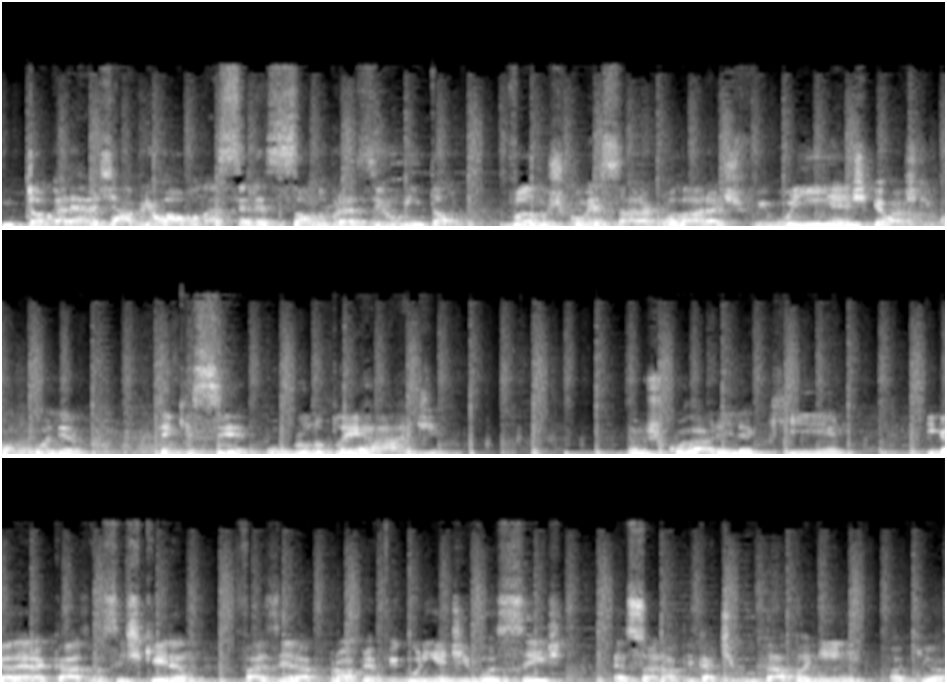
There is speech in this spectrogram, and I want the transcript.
Então, galera, já abriu o álbum na seleção do Brasil, então vamos começar a colar as figurinhas. Eu acho que como goleiro tem que ser o Bruno Playhard Vamos colar ele aqui. E galera, caso vocês queiram fazer a própria figurinha de vocês, é só ir no aplicativo da Panini, aqui ó.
